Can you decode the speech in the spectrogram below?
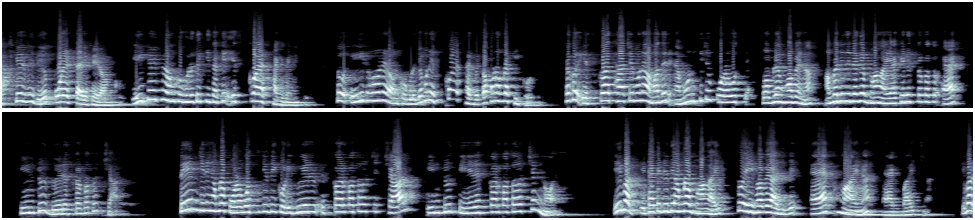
আজকের ভিডিও পরের টাইপের অঙ্ক। এই টাইপের অঙ্কগুলোতে কি থাকে? স্কোয়ার থাকবে নাকি তো এই ধরনের অঙ্কগুলো, যখন স্কোয়ার থাকবে, তখন আমরা কি করব? দেখো স্কোয়ার থাকে মানে আমাদের এমন কিছু পরবর্তী প্রবলেম হবে না। আমরা যদি এটাকে ভাঙাই, একের স্কোয়ার কত? এক ইন্টু দুইয়ের স্কোয়ার কত? চার। সেম জিনিস আমরা পরবর্তী যদি করি, দুইয়ের স্কোয়ার কত হচ্ছে? চার ইন্টু তিনের স্কোয়ার কত হচ্ছে? নয়। এবার এটাকে যদি আমরা ভাঙাই, তো এইভাবে আসবে এক মাইনাস এক বাই চার। এবার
